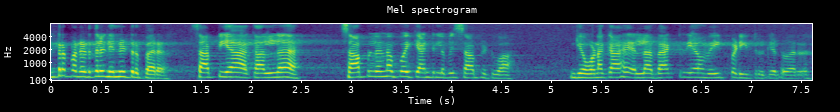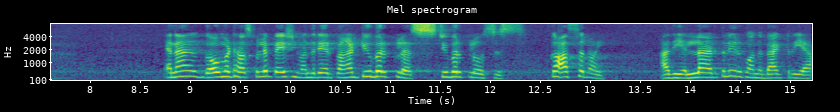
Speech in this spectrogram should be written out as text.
என்டர் பண்ண இடத்துல நின்றுட்டு இருப்பார். சாப்பிட்டியா? காலைல? சாப்பிட்லன்னா போய் கேண்டீனில் போய் சாப்பிட்டுட்டு வா. இங்கே உனக்காக எல்லா பேக்டீரியாவும் வெயிட் பண்ணிகிட்டு இருக்கிறவர் ஏன்னா கவர்மெண்ட் ஹாஸ்பிட்டலில் பேஷண்ட் வந்துட்டே இருப்பாங்க. டியூபர் குளோஸ் டியூபர்குலோசிஸ் காச நோய் அது எல்லா இடத்துலையும் இருக்கும் அந்த பேக்டீரியா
